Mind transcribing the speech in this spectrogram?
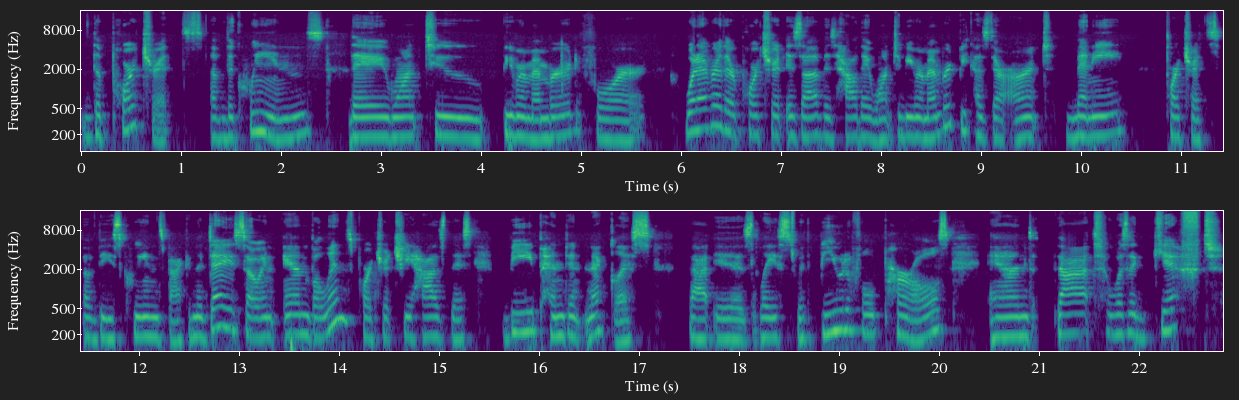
the portraits of the queens, they want to be remembered for whatever their portrait is of is how they want to be remembered because there aren't many portraits of these queens back in the day. So in Anne Boleyn's portrait, she has this bee pendant necklace that is laced with beautiful pearls. And that was a gift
